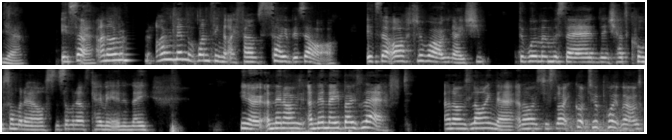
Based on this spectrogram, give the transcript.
yeah. It's that, and I rem- I remember one thing that I found so bizarre is that after a while, you know, she the woman was there, and then she had to call someone else, and someone else came in, and they, you know, and then I was, and then they both left, and I was lying there, and I was just like, got to a point where I was,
